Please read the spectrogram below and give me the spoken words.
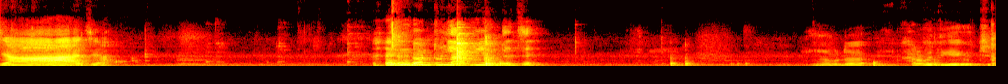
যা যা। নটু লাফিয়ে উঠেছে। নারকেলটা খারাপের দিকে এগোচ্ছিল।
